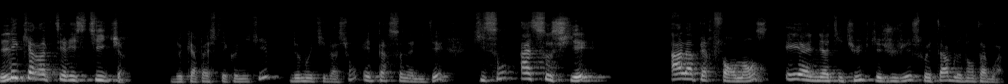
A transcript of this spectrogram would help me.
les caractéristiques de capacité cognitive, de motivation et de personnalité qui sont associées à la performance et à une attitude qui est jugée souhaitable dans ta boîte.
